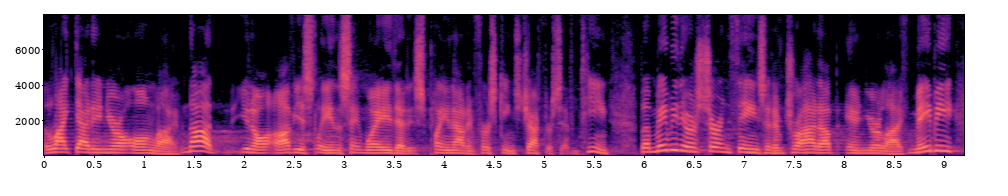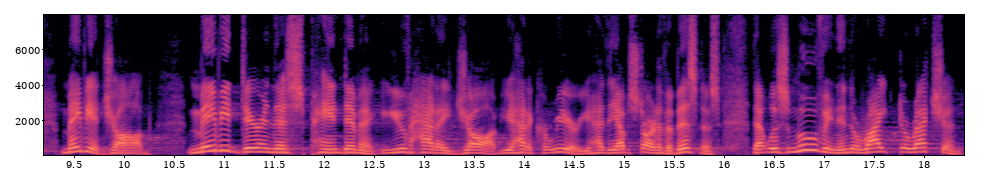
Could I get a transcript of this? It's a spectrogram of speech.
like that in your own life. Not, you know, obviously in the same way that it's playing out in 1 Kings chapter 17, but maybe there are certain things that have dried up in your life. Maybe, maybe a job. Maybe during this pandemic, you've had a job, you had a career, you had the upstart of a business that was moving in the right direction.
